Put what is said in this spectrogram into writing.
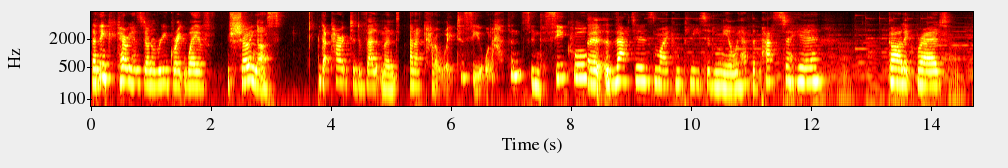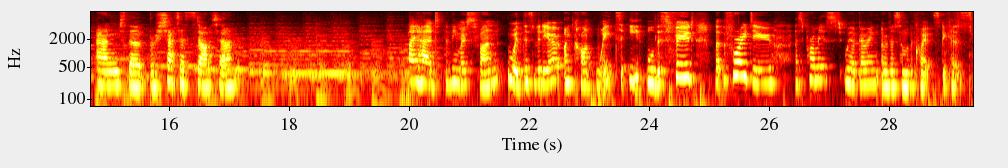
And I think Kerri has done a really great way of showing us that character development and I cannot wait to see what happens in the sequel. So that is my completed meal. We have the pasta here, garlic bread and the bruschetta starter I had the most fun with this video. I can't wait to eat all this food. But before I do, as promised, we are going over some of the quotes because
